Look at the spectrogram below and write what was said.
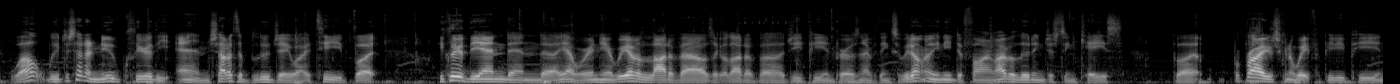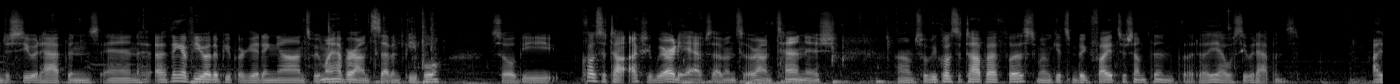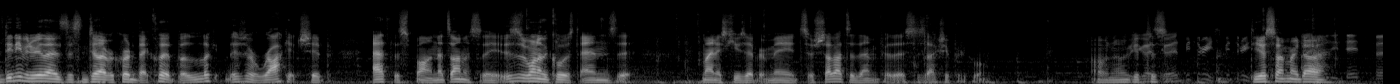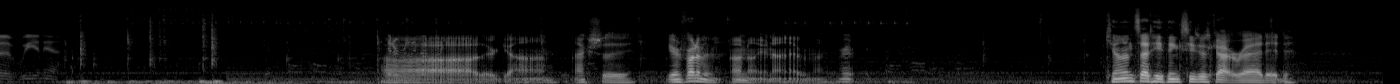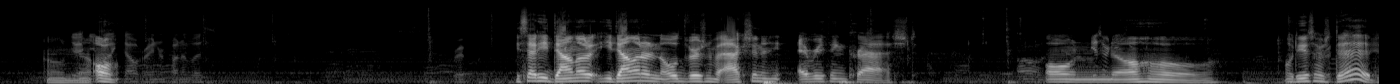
Well, we just had a noob clear the end. Shout out to Blue JYT, but he cleared the end, and uh, yeah, we're in here. We have a lot of vows, like a lot of uh, GP and pros and everything, so we don't really need to farm. I have a looting just in case, but we're probably just gonna wait for PvP and just see what happens. And I think a few other people are getting on, so we might have around seven people. So it'll be close to top. Actually, we already have seven, so around ten-ish. Um, so we'll be close to top F list. Maybe we get some big fights or something. But uh, yeah, we'll see what happens. I didn't even realize this until I recorded that clip, but look, there's a rocket ship at the spawn. That's honestly, this is one of the coolest ends that MineHQ's ever made. So shout out to them for this. It's actually pretty cool. Oh no, get this. good? Speed 3, speed 3. DSI might die. already did for we in Ah, they're gone. Actually, you're in front of him. Oh no, you're not. Never mind. Right. Killen said he thinks he just got ratted. Oh Yeah, no. he Oh, right in front of us. Rip. he said he downloaded he downloaded an old version of Action and he, everything crashed. Oh DSR no. Oh, DSR's dead.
